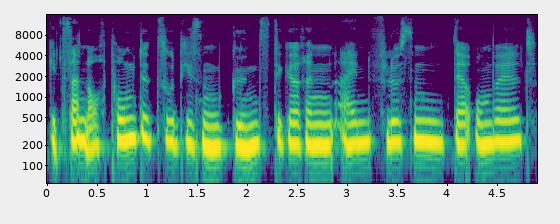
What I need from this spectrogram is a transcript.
Gibt es da noch Punkte zu diesen günstigeren Einflüssen der Umwelt?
